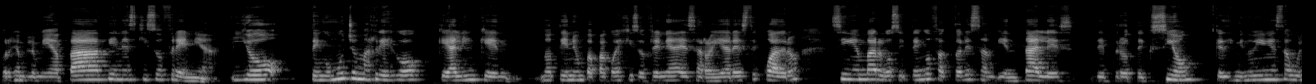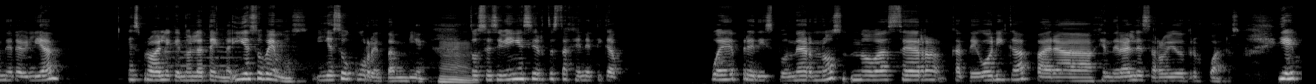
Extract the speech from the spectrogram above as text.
por ejemplo, mi papá tiene esquizofrenia, yo tengo mucho más riesgo que alguien que no tiene un papá con esquizofrenia de desarrollar este cuadro. Sin embargo, si tengo factores ambientales de protección que disminuyen esa vulnerabilidad, es probable que no la tenga. Y eso vemos, y eso ocurre también. Mm. Entonces, si bien es cierto, esta genética puede predisponernos, no va a ser categórica para generar el desarrollo de otros cuadros. Y hay,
